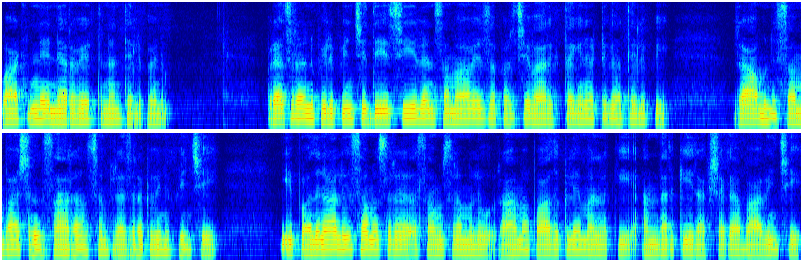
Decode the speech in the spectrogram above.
వాటిని నేను నెరవేర్తునని తెలిపాను. ప్రజలను పిలిపించి దేశీయులను సమావేశపరిచి వారికి తగినట్టుగా తెలిపి రాముని సంభాషణల సారాంశం ప్రజలకు వినిపించి ఈ పద్నాలుగు సంవత్సర సంవత్సరములు రామ పాదుకులే మనకి అందరికీ రక్షగా భావించి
